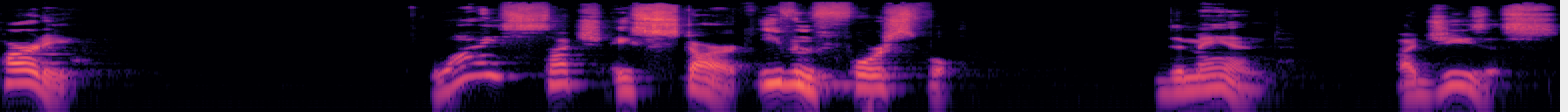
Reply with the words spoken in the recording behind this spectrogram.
party. Why such a stark, even forceful demand by Jesus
